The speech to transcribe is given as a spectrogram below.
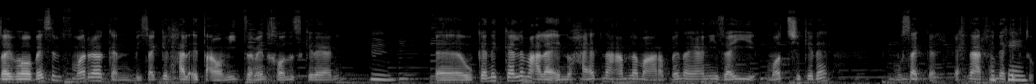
طيب هو باسم في مرة كان بيسجل حلقة عواميد زمان خالص كده يعني. آه وكان اتكلم على إنه حياتنا عاملة مع ربنا يعني زي ماتش كده مسجل إحنا عارفين. نتيجته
